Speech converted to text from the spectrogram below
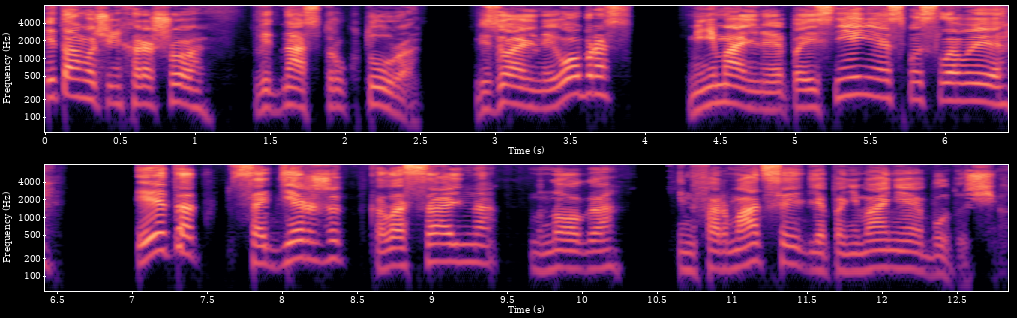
И там очень хорошо видна структура. Визуальный образ, минимальное пояснение смысловые. Это содержит колоссально много информации для понимания будущего.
